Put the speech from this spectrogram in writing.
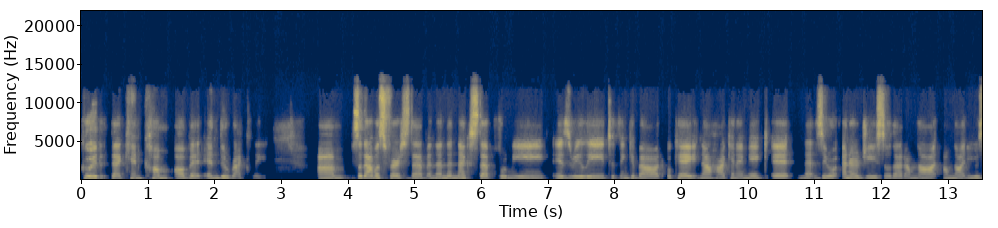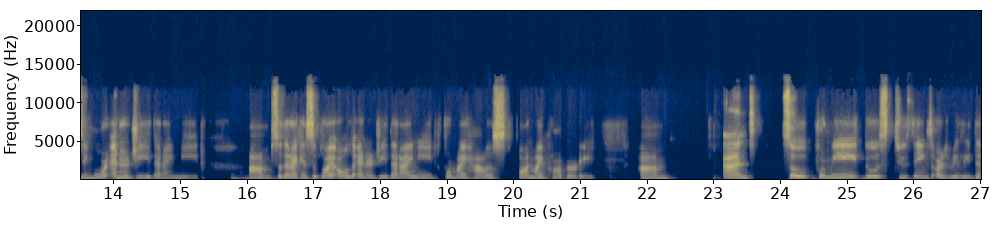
good that can come of it indirectly um, so that was first step. And then the next step for me is really to think about okay now how can i make it net zero energy so that i'm not i'm not using more energy than i need? Mm-hmm. um, so that i can supply all the energy that i need for my house on my property. Um, and so for me those two things are really the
